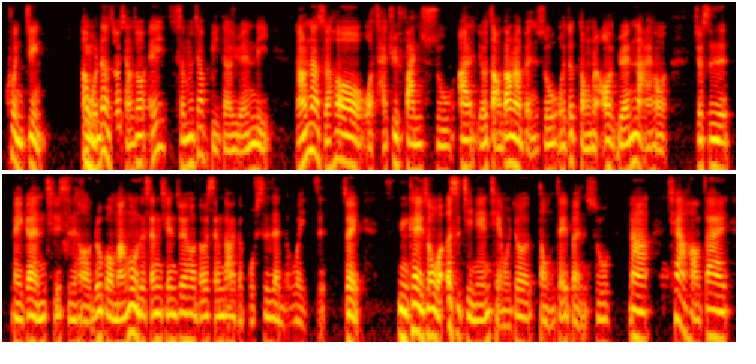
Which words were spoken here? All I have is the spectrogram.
困境啊！我那时候想说，哎，什么叫彼得原理？然后那时候我才去翻书啊，有找到那本书，我就懂了哦，原来哦，就是每个人其实哦，如果盲目的升迁，最后都会升到一个不适任的位置。所以你可以说我二十几年前我就懂这本书，那恰好在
